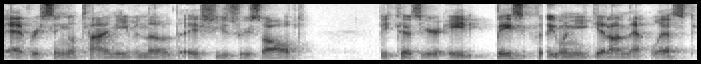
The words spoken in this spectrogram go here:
every single time, even though the issue is resolved, because you're basically when you get on that list,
